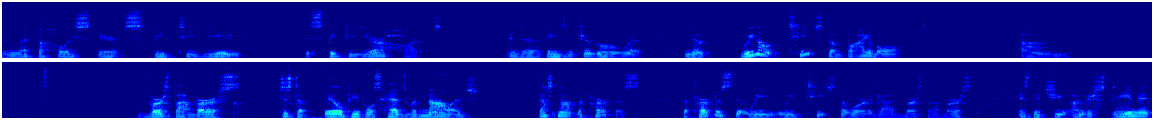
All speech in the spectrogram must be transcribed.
and let the Holy Spirit speak to you and speak to your heart and to the things that you're going with. You know, we don't teach the Bible um, verse by verse just to fill people's heads with knowledge. That's not the purpose. The purpose that we, we teach the Word of God verse by verse is that you understand it,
